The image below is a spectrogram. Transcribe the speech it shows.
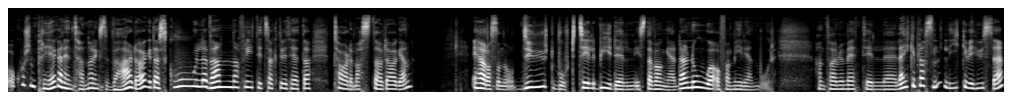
og hvordan preger det en tenårings hverdag, der skole, venner, fritidsaktiviteter tar det meste av dagen? Jeg har altså nå durt bort til bydelen i Stavanger, der Noah og familien bor. Han tar meg med til lekeplassen like ved huset.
